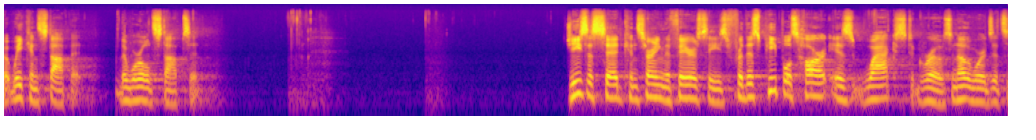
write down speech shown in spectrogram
but we can stop it. The world stops it. Jesus said concerning the Pharisees, For this people's heart is waxed gross. In other words, it's,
